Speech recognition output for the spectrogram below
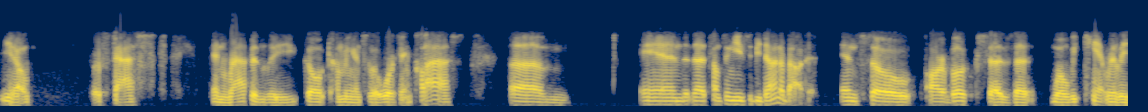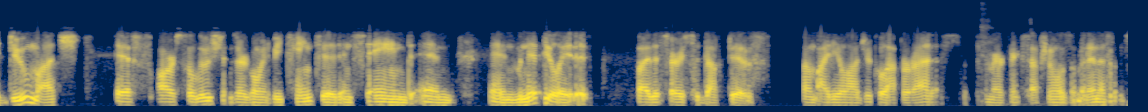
you know, fast and rapidly go coming into the working class, um, and that something needs to be done about it. And so our book says that well, we can't really do much if our solutions are going to be tainted and stained and and manipulated by this very seductive um, ideological apparatus, American exceptionalism and innocence.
